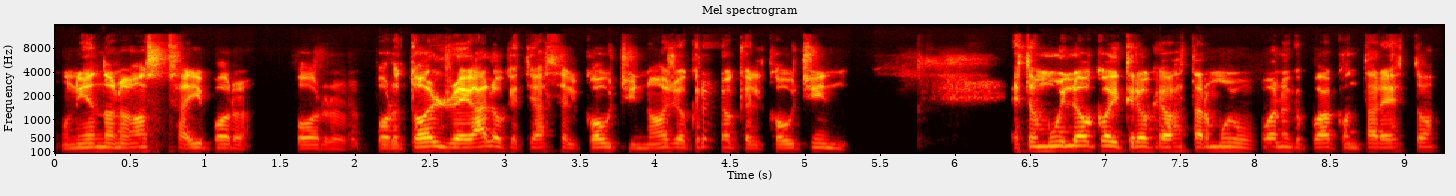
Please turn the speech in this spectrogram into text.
uniéndonos ahí por, por, por todo el regalo que te hace el coaching, ¿no? Yo creo que el coaching, esto es muy loco y creo que va a estar muy bueno que pueda contar esto.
